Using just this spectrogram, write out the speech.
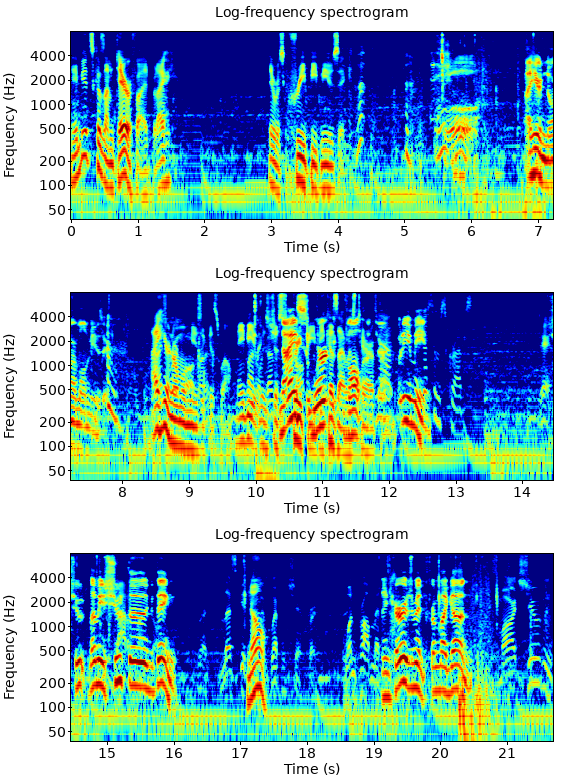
Maybe it's because I'm terrified, but I. There was creepy music. Whoa. I hear normal music. I hear normal music as well. Maybe it was just Nice creepy work, because I was Vault Hunter. terrified. What do you mean? Some scrubs. Shoot, let me shoot the thing. Let's get No. this weapon shed first. One problem at a time. Encouragement from my gun. Smart shooting.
